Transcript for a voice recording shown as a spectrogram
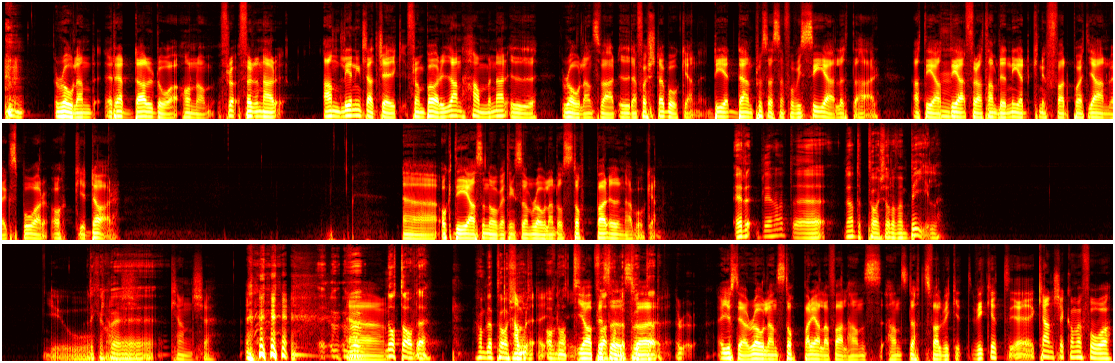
Roland räddar då honom. För, för den här anledningen till att Jake från början hamnar i Rolands värld i den första boken, det, den processen får vi se lite här. Att det är, mm. det är för att han blir nedknuffad på ett järnvägsspår och dör. Uh, och det är alltså någonting som Roland då stoppar i den här boken. Är det, blir, han inte, blir han inte påkörd av en bil? Jo, det kanske, kanske. kanske. uh, något av det. Han blev påkörd han, av något. Ja, precis. För, just det, Roland stoppar i alla fall hans, hans dödsfall, vilket, vilket eh, kanske kommer få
